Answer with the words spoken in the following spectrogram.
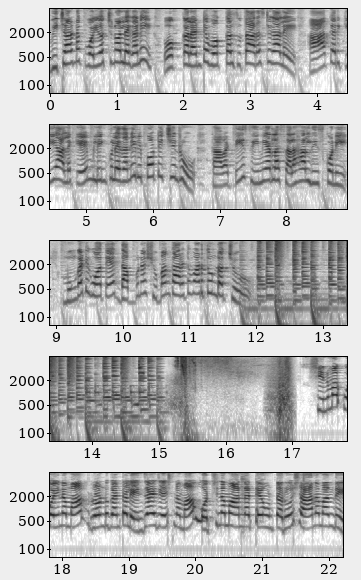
విచారణ విచారణకు పోయొచ్చినోళ్ళే గాని ఒక్కలంటే ఒక్కలు సుత అరెస్ట్ కాలే ఆఖరికి వాళ్ళకేం లింకు లేదని రిపోర్ట్ ఇచ్చిండ్రు. కాబట్టి సీనియర్ల సలహాలు తీసుకొని ముంగటి పోతే దబ్బున శుభం కారట పడుతుండొచ్చు సినిమాకు పోయినామా? రెండు గంటలు ఎంజాయ్ చేసినామా? వచ్చినామా అన్నట్టే ఉంటారు చాలా మంది.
